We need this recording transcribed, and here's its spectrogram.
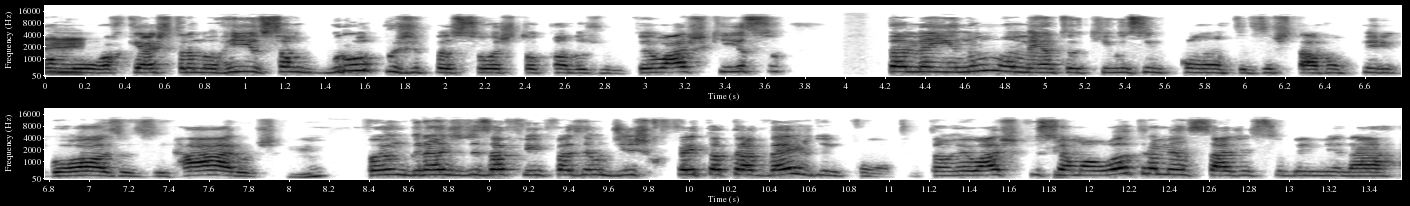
como a orquestra no Rio, são grupos de pessoas tocando junto. Eu acho que isso também, num momento que os encontros estavam perigosos e raros, hum. foi um grande desafio fazer um disco feito através do encontro. Então, eu acho que isso é uma outra mensagem subliminar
